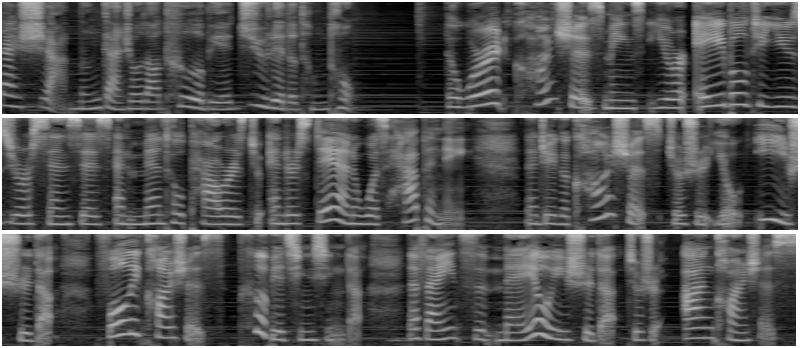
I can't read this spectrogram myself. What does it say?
但是啊，能感受到特别剧烈的疼痛。The word conscious means you're able to use your senses and mental powers to understand what's happening. 那这个 conscious 就是有意识的，fully conscious 特别清醒的。那反义词没有意识的就是 unconscious。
